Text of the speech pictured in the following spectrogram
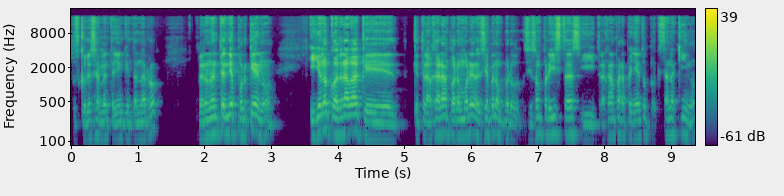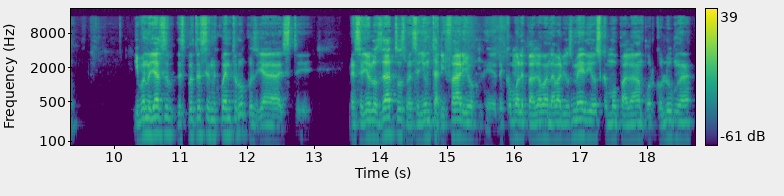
pues curiosamente, ahí en Quintana Roo, pero no entendía por qué, ¿no? Y yo no cuadraba que, que trabajaran para Moreno. Decía, bueno, pero si son periodistas y trabajan para Peña Nieto, ¿por qué están aquí, no? Y bueno, ya después de ese encuentro, pues ya este, me enseñó los datos, me enseñó un tarifario eh, de cómo le pagaban a varios medios, cómo pagaban por columna,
